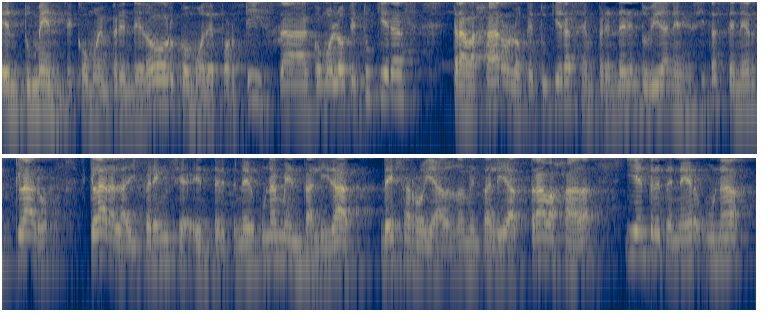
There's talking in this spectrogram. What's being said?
en tu mente, como emprendedor, como deportista, como lo que tú quieras trabajar o lo que tú quieras emprender en tu vida, necesitas tener claro, clara la diferencia entre tener una mentalidad desarrollada, una mentalidad trabajada y entre tener una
